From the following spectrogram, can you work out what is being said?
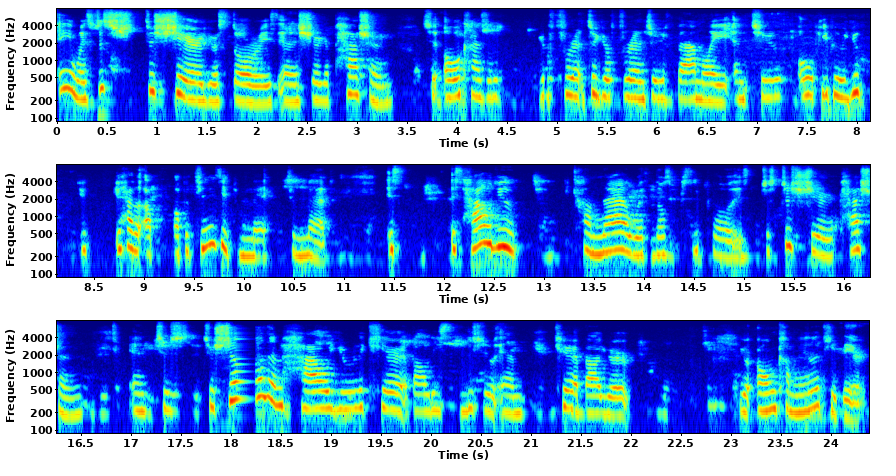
anyways, just to share your stories and share your passion to all kinds of your friend, to your friends, to your family, and to all people you you, have an opportunity to meet to meet. It's it's how you connect with those people is just to share your passion and to to show them how you really care about this issue and care about your your own community there.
